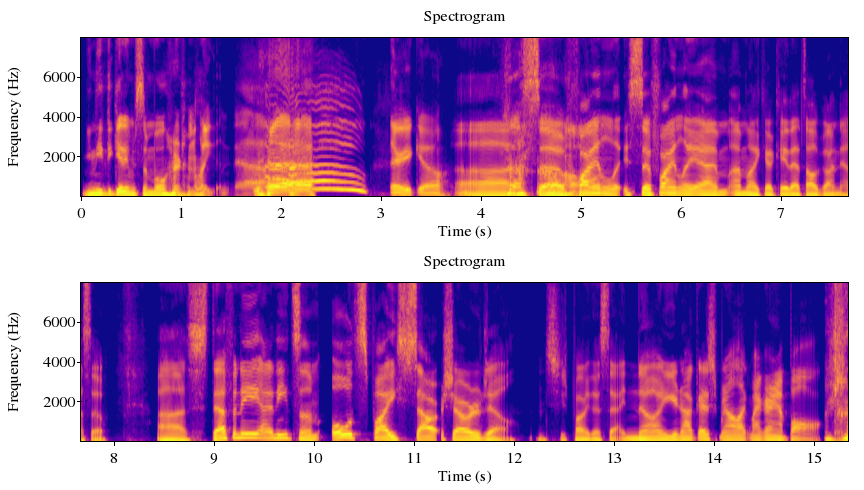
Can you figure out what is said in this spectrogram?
You need to get him some more. And I'm like, no. There you go. Uh, so finally, so finally, I'm I'm like, okay, that's all gone now. So, uh, Stephanie, I need some Old Spice shower, shower gel. And she's probably gonna say, no, you're not gonna smell like my grandpa. you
